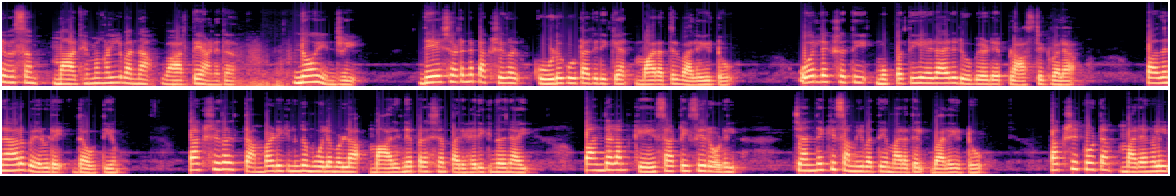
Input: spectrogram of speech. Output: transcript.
ദിവസം മാധ്യമങ്ങളിൽ വന്ന വാർത്തയാണിത്. നോ എൻട്രി ദേശാടന പക്ഷികൾ കൂടുകൂട്ടാതിരിക്കാൻ മരത്തിൽ വലയിട്ടു. ഒരു ലക്ഷത്തി മുപ്പത്തിയേഴായിരം രൂപയുടെ പ്ലാസ്റ്റിക് വല. പതിനാറ് പേരുടെ ദൗത്യം. പക്ഷികൾ തമ്പടിക്കുന്നത് മൂലമുള്ള മാലിന്യ പ്രശ്നം പരിഹരിക്കുന്നതിനായി Pandalam K S R T C റോഡിൽ ചന്തയ്ക്ക് സമീപത്തെ മരത്തിൽ വലയിട്ടു. പക്ഷിക്കൂട്ടം മരങ്ങളിൽ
